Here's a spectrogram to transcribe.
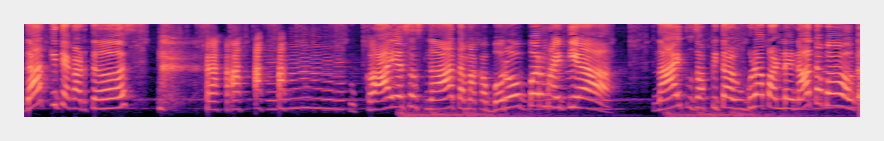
दात किती काढतस? तू काय असस ना तर माका बरोबर माहिती नाही तुझा पिताळ उघडा पडलाय ना तर बघ.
